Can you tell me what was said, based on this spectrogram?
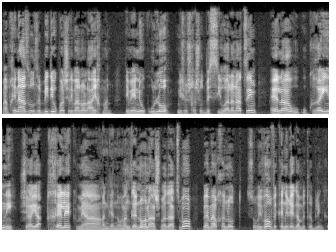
מהבחינה הזו זה בדיוק מה שדיברנו על אייכמן. דמיאניוק הוא לא מישהו שחשוד בסיוע לנאצים, אלא הוא אוקראיני שהיה חלק מנגנון. מהמנגנון ההשמדה עצמו ומהמחנות סוביבור וכנראה גם בטרבלינקה.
